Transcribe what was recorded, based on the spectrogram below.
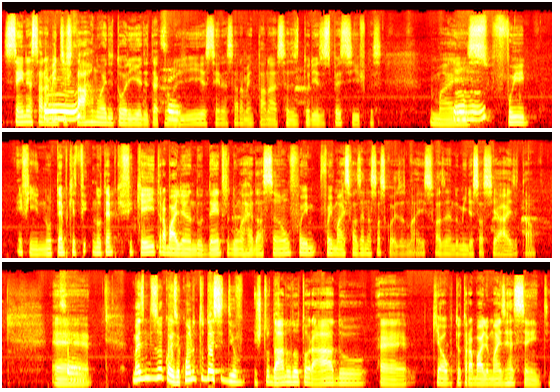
sem necessariamente uhum. estar numa editoria de tecnologia, Sim. sem necessariamente estar nessas editorias específicas. Mas uhum. fui, enfim, no tempo, que, no tempo que fiquei trabalhando dentro de uma redação, foi, foi mais fazendo essas coisas, mais fazendo mídias sociais e tal. É, mas me diz uma coisa, quando tu decidiu estudar no doutorado, é, que é o teu trabalho mais recente,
